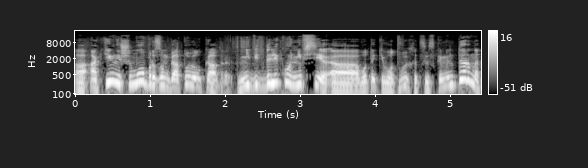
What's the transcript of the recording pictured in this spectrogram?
а, активнейшим образом готовил кадры. Не, ведь далеко не все а, вот эти вот выходцы из Коминтерна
